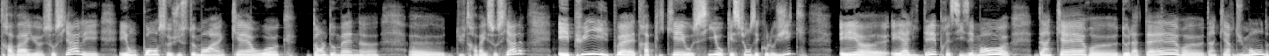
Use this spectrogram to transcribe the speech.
travail euh, social et, on pense justement à un care work dans le domaine euh, euh, du travail social. Et puis, il peut être appliqué aussi aux questions écologiques et, à l'idée précisément d'un care de la Terre, d'un care du monde.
